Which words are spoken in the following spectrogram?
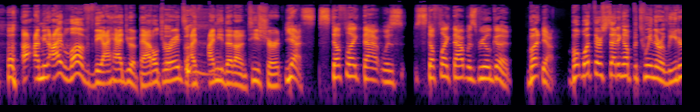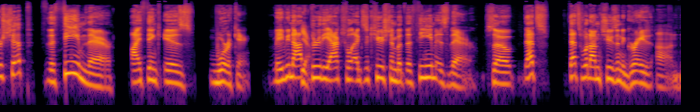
I I mean, I loved the I had you at Battle Droids. I, I need that on a t shirt. Yes, stuff like that was stuff like that was real good. But Yeah. but what they're setting up between their leadership, the theme there, I think is working. Maybe not Yeah. through the actual execution, but the theme is there. So that's that's what I'm choosing to grade it on.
